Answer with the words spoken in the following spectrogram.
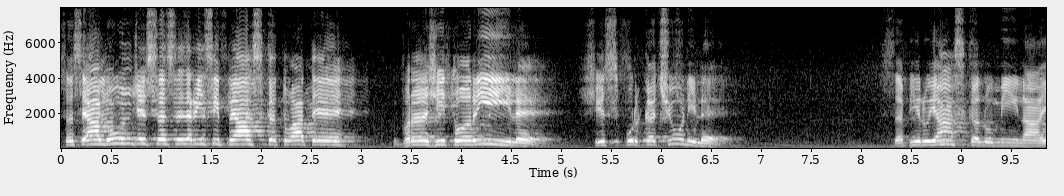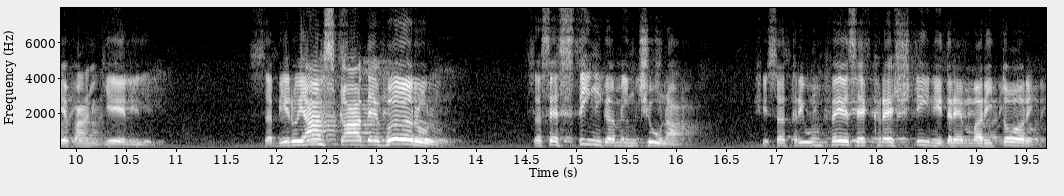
să se alunge, să se risipească toate vrăjitoriile și spurcăciunile, să biruiască lumina Evangheliei, să biruiască adevărul, să se stingă minciuna și să triumfeze creștinii dremăritori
